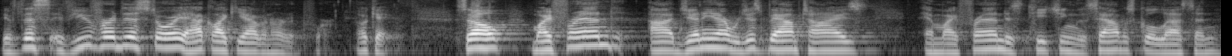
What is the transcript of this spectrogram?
if, this, if you've heard this story, act like you haven't heard it before. Okay. So my friend uh, Jenny and I were just baptized, and my friend is teaching the Sabbath school lesson,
